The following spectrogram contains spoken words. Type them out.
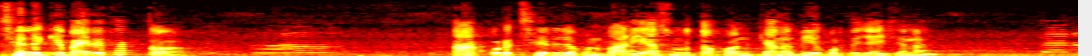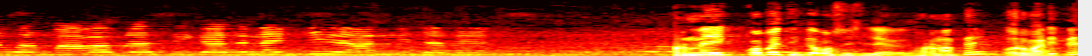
ছেলে কি বাইরে থাকতো? হ্যাঁ। তারপরে ছেলে যখন বাড়ি আসলো তখন কেন বিয়ে করতে চাইছে না? ধর্নায় কবে থেকে বসেছিলে? ধর্নাতে? ওর বাড়িতে?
